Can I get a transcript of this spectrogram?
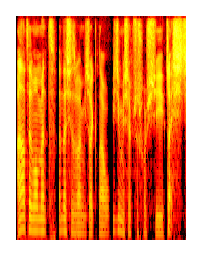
A na ten moment będę się z wami żegnał. Widzimy się w przyszłości. Cześć!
